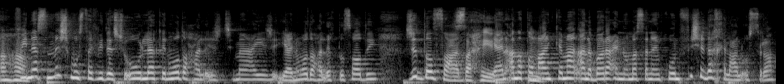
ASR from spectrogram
أه. في ناس مش مستفيدة شؤون لكن وضعها الاجتماعي يعني وضعها الاقتصادي جدا صعب. صحيح. يعني أنا طبعا م. كمان أنا براعي إنه مثلا يكون فيش دخل على الأسرة.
